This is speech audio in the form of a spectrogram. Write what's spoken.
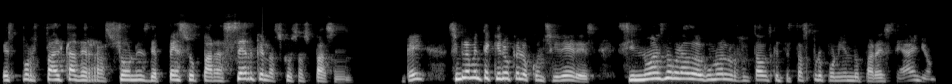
es por falta de razones de peso para hacer que las cosas pasen. Simplemente quiero que lo consideres. Si no has logrado alguno de los resultados que te estás proponiendo para este año,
